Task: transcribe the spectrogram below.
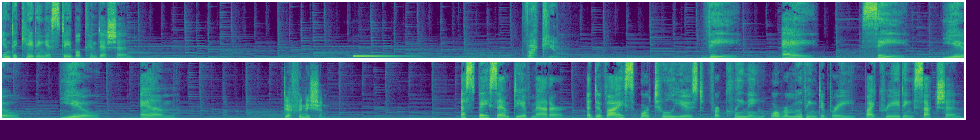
indicating a stable condition. Vacuum. V A C U U M. Definition. A space empty of matter, a device or tool used for cleaning or removing debris by creating suction.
